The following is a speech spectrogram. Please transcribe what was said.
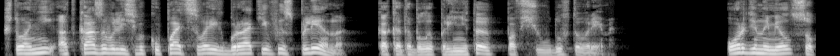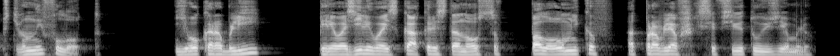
что они отказывались выкупать своих братьев из плена, как это было принято повсюду в то время. Орден имел собственный флот. Его корабли перевозили войска крестоносцев, паломников, отправлявшихся в Святую Землю.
